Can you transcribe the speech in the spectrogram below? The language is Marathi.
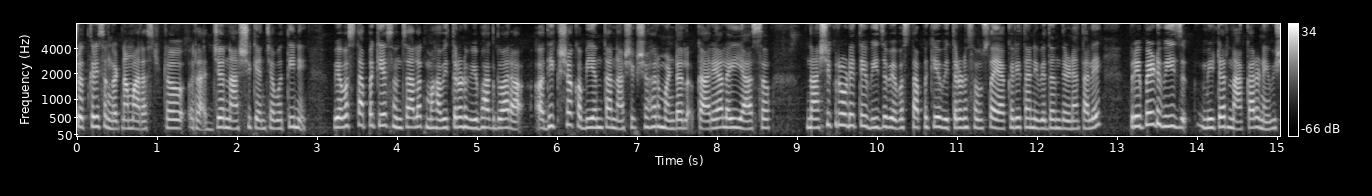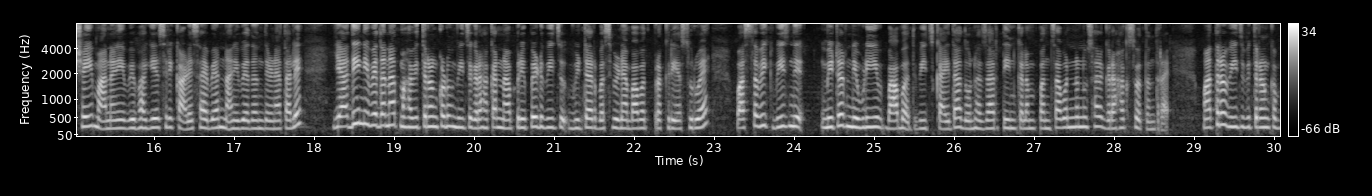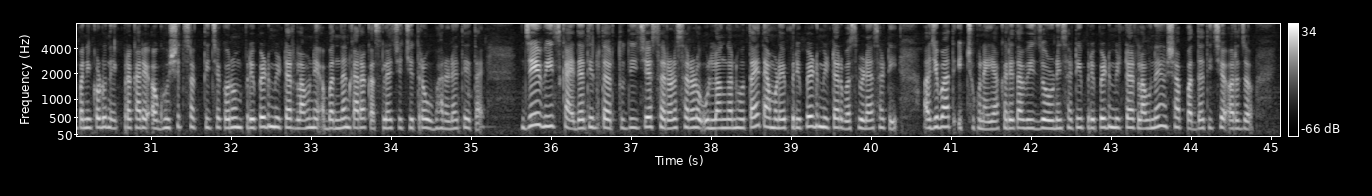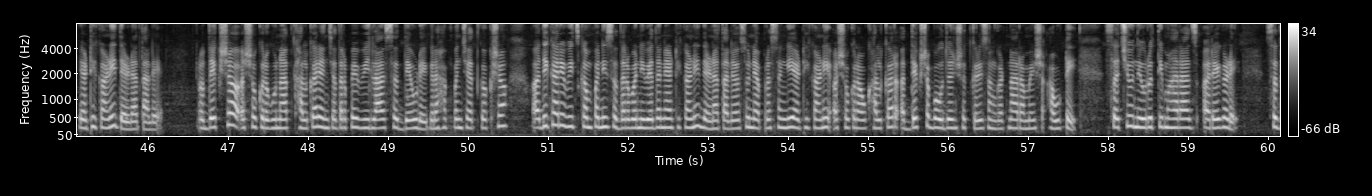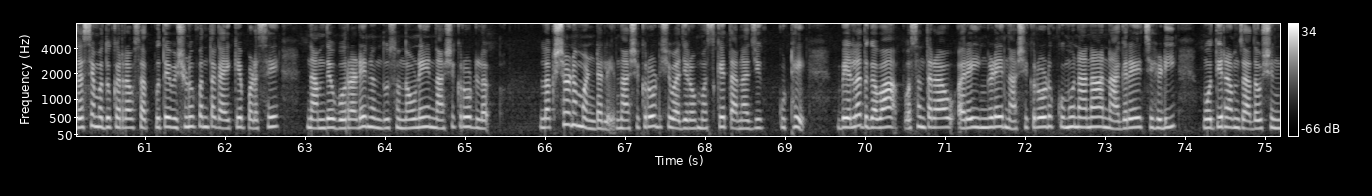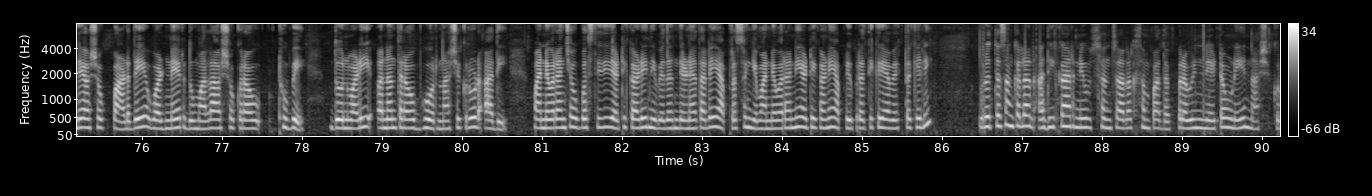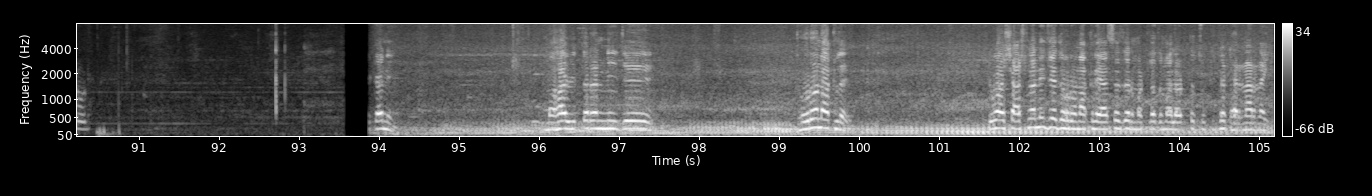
शेतकरी संघटना महाराष्ट्र राज्य नाशिक यांच्या वतीने व्यवस्थापकीय संचालक महावितरण विभागद्वारा अधीक्षक अभियंता नाशिक शहर मंडल कार्यालय यास नाशिक रोड येथे वीज व्यवस्थापकीय वितरण संस्था याकरिता निवेदन देण्यात आले. प्रीपेड वीज मीटर नाकारण्याविषयी माननीय विभागीय श्री काळेसाहेब यांना निवेदन देण्यात आले. यादी निवेदनात महावितरणकडून वीज ग्राहकांना प्रीपेड वीज मीटर बसविण्याबाबत प्रक्रिया सुरू आहे. वास्तविक वीज नि मीटर निवडीबाबत वीज कायदा दोन हजार तीन कलम पंचावन्ननुसार ग्राहक स्वतंत्र आहे. मात्र वीज वितरण कंपनीकडून एक प्रकारे अघोषित सक्तीचे करून प्रीपेड मीटर लावणे बंधनकारक असल्याचे चित्र उभारण्यात येत आहे. जे वीज कायद्यातील तरतुदीचे सरळ सरळ उल्लंघन होत आहे त्यामुळे प्रीपेड मीटर बसविण्यासाठी अजिबात इच्छुक नाही. याकरिता वीज जोडणीसाठी प्रीपेड मीटर लावू नये अशा पद्धतीचे अर्ज या ठिकाणी देण्यात आले. अध्यक्ष अशोक रघुनाथ खालकर यांच्यातर्फे विलास देवडे ग्राहक पंचायत कक्ष अधिकारी वीज कंपनी सदर्भ निवेदन या ठिकाणी देण्यात आले असून याप्रसंगी या ठिकाणी अशोकराव खालकर अध्यक्ष बहुजन शेतकरी संघटना रमेश आवटे सचिव निवृत्ती महाराज अरेगडे सदस्य मधुकरराव सातपुते विष्णुपंत गायके पडसे नामदेव बोराडे नंदू सोनवणे नाशिक रोड ल लक्षण मंडले. नाशिक रोड शिवाजीराव मस्के तानाजी कुठे? बेलद गवा वसंतराव अरे इंगडे नाशिक रोड कुमुनाना नागरे चेहडी मोतीराम जाधव शिंदे अशोक पाडदे वडनेर दुमाला अशोकराव ठुबे दोनवाडी अनंतराव भोर नाशिक रोड आदी. मान्यवरांच्या उपस्थितीत या ठिकाणी निवेदन देण्यात आले. याप्रसंगी मान्यवरांनी या ठिकाणी आपली प्रतिक्रिया व्यक्त केली. वृत्तसंकलन अधिकार न्यूज संचालक संपादक प्रवीण नेटवणे नाशिक रोड. महावितरणनी जे धोरण आखलंय किंवा शासनाने जे धोरण आखलंय असं जर म्हटलं तर मला वाटतं चुकीचं ठरणार नाही.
